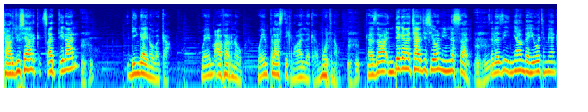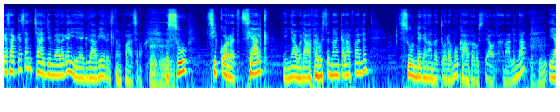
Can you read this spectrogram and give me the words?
ቻርጁ ሲያልቅ ጸጥ ይላል ድንጋይ ነው በቃ ወይም አፈር ነው ወይም ፕላስቲክ ነው አለቀ ሙት ነው። ከዛ እንደገና ቻርጅ ሲሆን ይነሳል። ስለዚህ እኛም በህይወት የሚያንቀሳቅሰን ቻርጅ የሚያደርገን የእግዚአብሔር እስትንፋስ ነው። እሱ ሲቆረጥ ሲያልቅ እኛ ወደ አፈር ውስጥ እናንቀላፋለን። እሱ እንደገና መጥቶ ደግሞ ከአፈር ውስጥ ያወጣናል። እና ያ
